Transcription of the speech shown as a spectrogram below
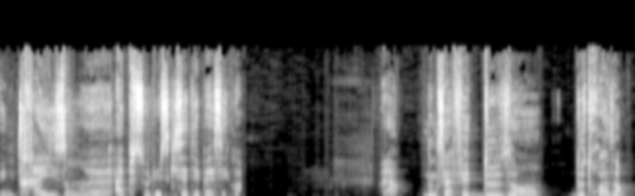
une trahison euh, absolue ce qui s'était passé, quoi. Voilà. Donc ça fait deux ans, deux trois ans.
